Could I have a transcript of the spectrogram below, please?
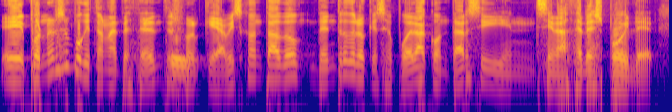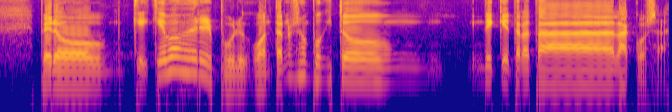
Eh, ponernos un poquito en antecedentes, porque habéis contado dentro de lo que se pueda contar sin, sin hacer spoiler. Pero, ¿qué, ¿qué va a ver el público? Contarnos un poquito de qué trata la cosa.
